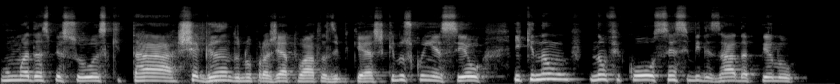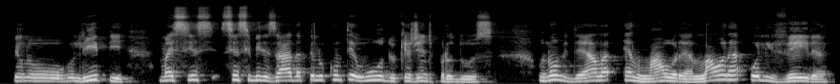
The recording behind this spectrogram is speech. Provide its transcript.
uma das pessoas que está chegando no projeto Atlas Ipcast, que nos conheceu e que não, não ficou sensibilizada pelo, pelo LIP, mas sensibilizada pelo conteúdo que a gente produz. O nome dela é Laura, Laura Oliveira.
